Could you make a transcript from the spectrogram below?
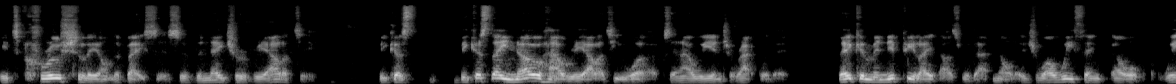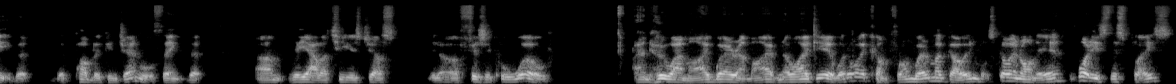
It's crucially on the basis of the nature of reality, because because they know how reality works and how we interact with it. They can manipulate us with that knowledge, while we think, or we, but the public in general think that um, reality is just you know a physical world. And who am I? Where am I? I have no idea. Where do I come from? Where am I going? What's going on here? What is this place?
